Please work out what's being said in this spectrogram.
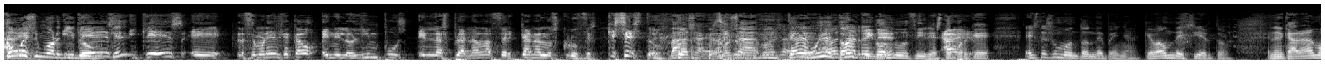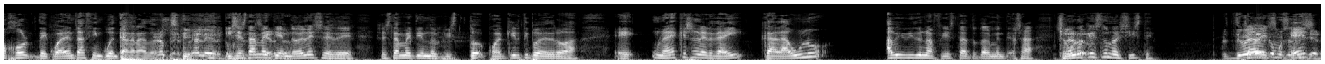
¿Cómo A es ver, un ¿Y orgidom? qué es, y qué es, eh, la ceremonia del cacao en el Olympus, en la esplanada cercana a los cruces? ¿Qué es esto? Vamos a ver, vamos a, vamos a, Claro, es muy de vamos a Tolkien, ¿eh? reconducir esto, A ver. porque esto es un montón de peña, que va a un desierto, en el que habrá a lo mejor de 40 a 50 grados. Bueno, pero voy a leer cómo y es se están metiendo LSD, se están metiendo cualquier tipo de droga, eh, una vez que sales de ahí, cada uno ha vivido una fiesta totalmente. O sea, seguro Claro. que esto no existe. ¿Sabes? cómo es Es-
